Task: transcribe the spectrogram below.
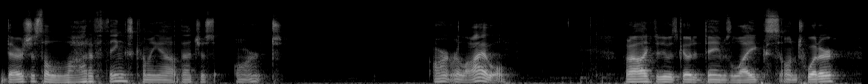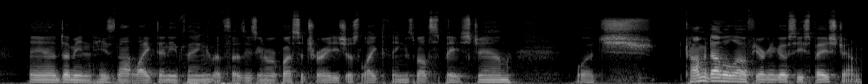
there's just a lot of things coming out that just aren't aren't reliable. What I like to do is go to Dame's likes on Twitter and I mean, he's not liked anything that says he's going to request a trade. He's just liked things about Space Jam, which comment down below if you're going to go see Space Jam.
